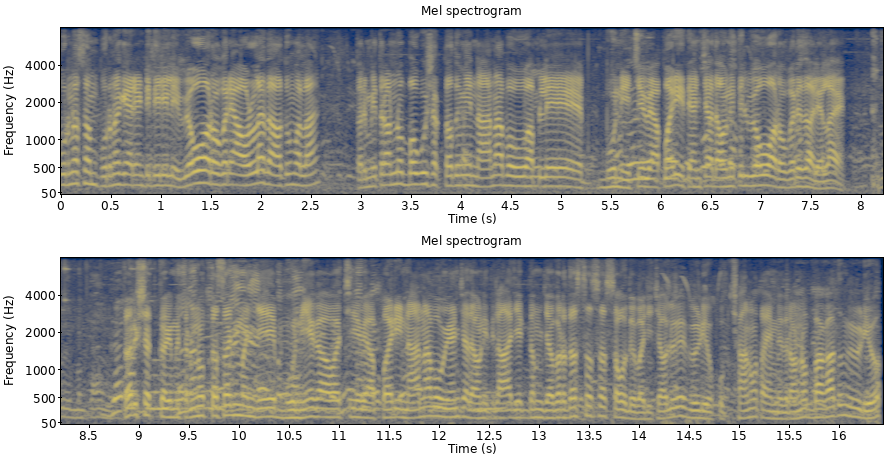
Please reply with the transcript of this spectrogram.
पूर्ण संपूर्ण गॅरंटी दिलेली. आहे. व्यवहार वगैरे आवडला दादा तुम्हाला? तर मित्रांनो बघू शकता तुम्ही नाना भाऊ आपले बुनेचे व्यापारी त्यांच्या दावणीतील व्यवहार वगैरे झालेला आहे. तर शेतकरी मित्रांनो तसंच म्हणजे बुने गावाचे व्यापारी नाना भाऊ यांच्या दावणीतील आज एकदम जबरदस्त असं सौदेबाजी चालू आहे. व्हिडिओ खूप छान होत आहे मित्रांनो. बघा तुम्ही व्हिडिओ.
